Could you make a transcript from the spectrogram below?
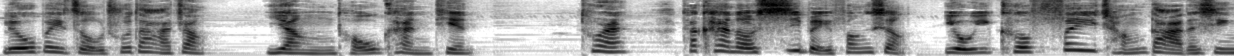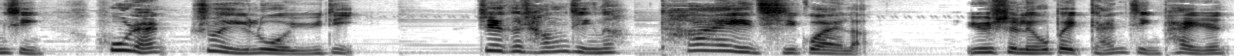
刘备走出大帐，仰头看天。突然，他看到西北方向有一颗非常大的星星，忽然坠落于地。这个场景呢，太奇怪了。于是刘备赶紧派人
